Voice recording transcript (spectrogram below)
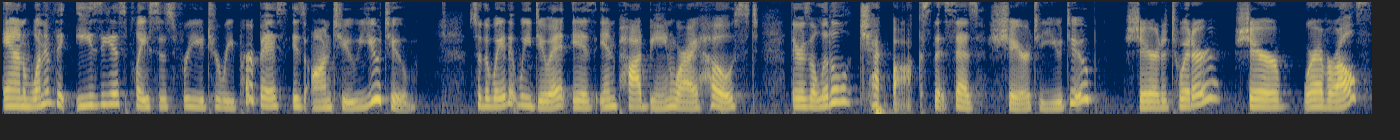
And one of the easiest places for you to repurpose is onto YouTube. So the way that we do it is in Podbean, where I host, there's a little checkbox that says share to YouTube, share to Twitter, share wherever else.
